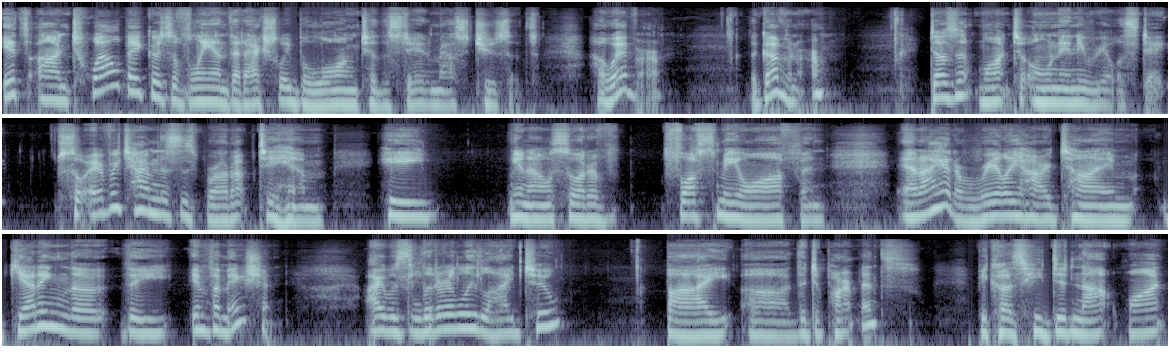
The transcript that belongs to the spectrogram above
it's on 12 acres of land that actually belong to the state of Massachusetts. However, the governor doesn't want to own any real estate. So every time this is brought up to him, he, you know, sort of fluffs me off and and I had a really hard time getting the the information. I was literally lied to by uh, the departments because he did not want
